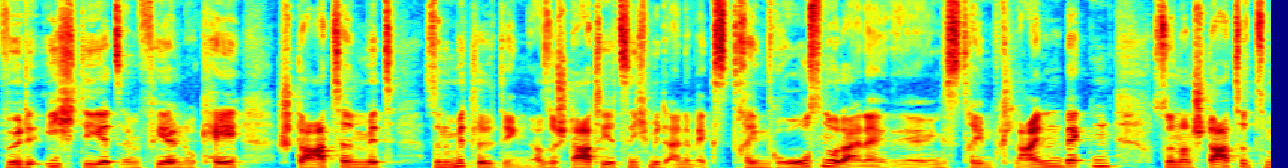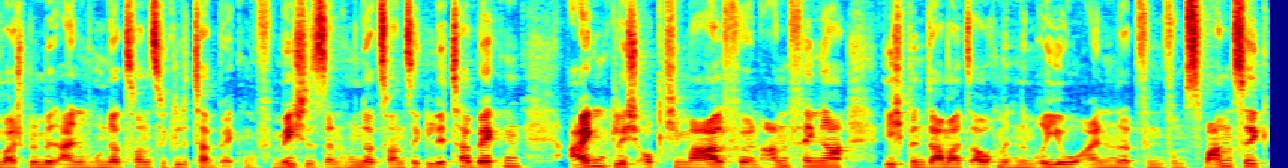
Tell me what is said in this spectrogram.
würde ich dir jetzt empfehlen, okay, starte mit so einem Mittelding. Also starte jetzt nicht mit einem extrem großen oder einem extrem kleinen Becken, sondern starte zum Beispiel mit einem 120 Liter Becken. Für mich ist ein 120 Liter Becken eigentlich optimal für einen Anfänger. Ich bin damals auch mit einem Rio 125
